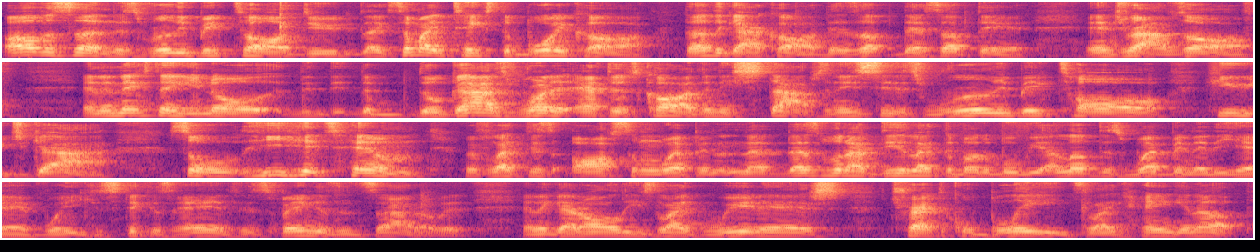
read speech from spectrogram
All of a sudden, this really big, tall dude, like somebody takes the boy car, the other guy car that's up that's up there, and drives off. And the next thing you know, the, the, the guy's running after his car, then he stops, and he sees this really big, tall, huge guy. So he hits him with like this awesome weapon, and that, that's what I did like about the movie. I love this weapon that he had, where he can stick his hands, his fingers inside of it, and it got all these like weird ass tactical blades like hanging up,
